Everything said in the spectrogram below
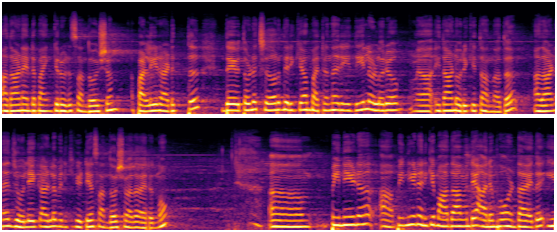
അതാണ് എന്റെ ഭയങ്കര ഒരു സന്തോഷം. പള്ളിയുടെ അടുത്ത് ദൈവത്തോട് ചേർന്നിരിക്കാൻ പറ്റുന്ന രീതിയിലുള്ളൊരു ഇതാണ് ഒരുക്കി തന്നത്. അതാണ് ജോലിയെക്കാളിലും എനിക്ക് കിട്ടിയ സന്തോഷം അതായിരുന്നു. പിന്നീട് പിന്നീട് എനിക്ക് മാതാവിന്റെ അനുഭവം ഉണ്ടായത് ഈ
